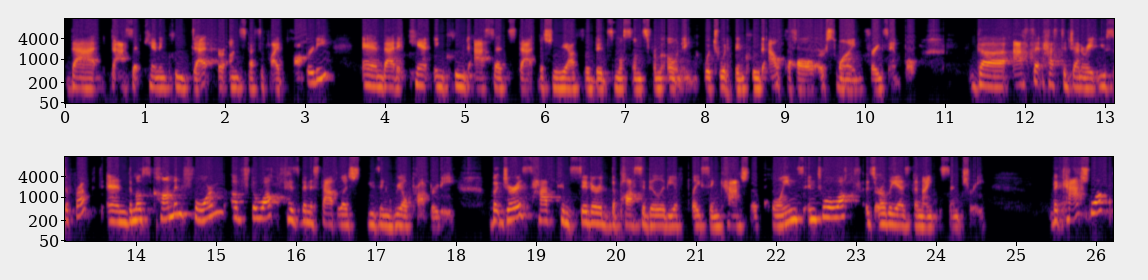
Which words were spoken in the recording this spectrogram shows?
that the asset can include debt or unspecified property, and that it can't include assets that the Sharia forbids Muslims from owning, which would include alcohol or swine, for example the asset has to generate usufruct. And the most common form of the waqf has been established using real property. But jurists have considered the possibility of placing cash or coins into a waqf as early as the 9th century. The cash waqf,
